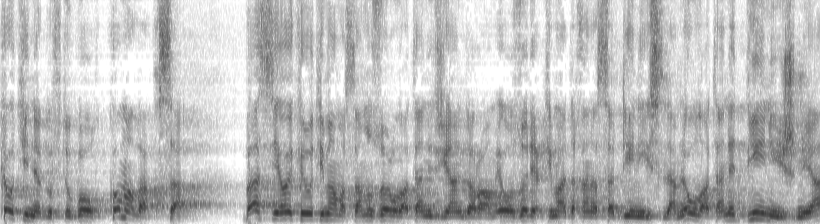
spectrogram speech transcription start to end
کەوتی نەگفتوگۆ و کۆمەڵە قسە باسی ئەوەی کەوتی مامەستا من زۆر وڵاتانی جیهان گەڕاوم ئێوە زۆر اعتیماد دەخەنە سەر دینی ئیسلام لە وڵاتانە دینی ژنیە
